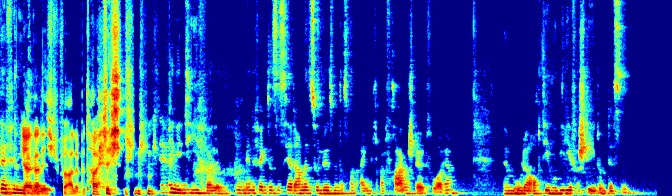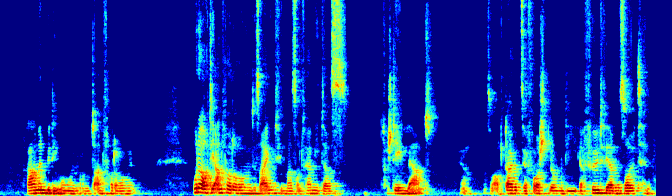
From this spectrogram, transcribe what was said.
Definitiv. Ärgerlich für alle Beteiligten. Definitiv, weil im Endeffekt ist es ja damit zu lösen, dass man eigentlich mal Fragen stellt vorher ähm, oder auch die Immobilie versteht und dessen Rahmenbedingungen und Anforderungen oder auch die Anforderungen des Eigentümers und Vermieters verstehen lernt. Ja, also auch da gibt es ja Vorstellungen, die erfüllt werden sollten.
